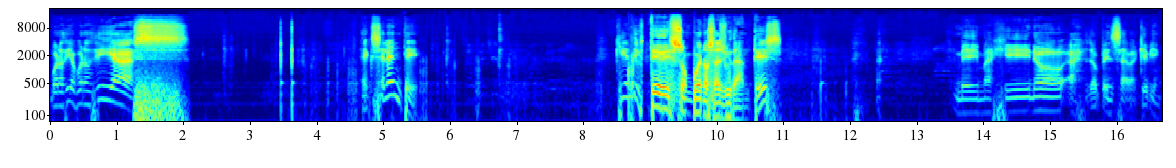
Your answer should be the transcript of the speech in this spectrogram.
Buenos días, buenos días. Excelente. ¿Quién de ustedes son buenos ayudantes? Me imagino, ah, yo pensaba, qué bien.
